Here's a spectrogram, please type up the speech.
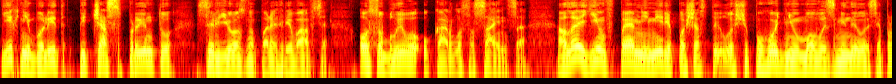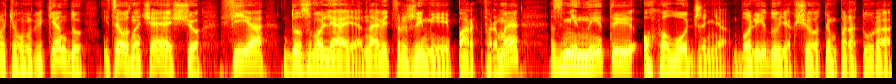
Їхній болід під час спринту серйозно перегрівався, особливо у Карлоса Сайнца. Але їм в певній мірі пощастило, що погодні умови змінилися протягом вікенду, і це означає, що Фіа дозволяє навіть в режимі парк Ферме змінити охолодження боліду, якщо температура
